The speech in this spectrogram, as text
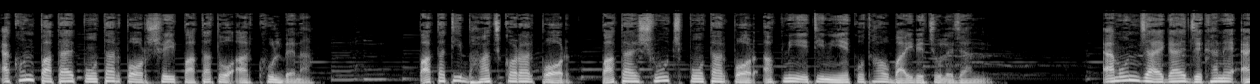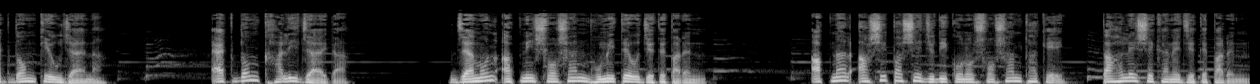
এখন পাতায় পোঁতার পর সেই পাতা তো আর খুলবে না। পাতাটি ভাঁজ করার পর, পাতায় সূচ পোঁতার পর আপনি এটি নিয়ে কোথাও বাইরে চলে যান। এমন জায়গায় যেখানে একদম কেউ যায় না। একদম খালি জায়গা। যেমন আপনি শ্মশান ভূমিতেও যেতে পারেন। আপনার আশেপাশে যদি কোনো শ্মশান থাকে, তাহলে সেখানে যেতে পারেন।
